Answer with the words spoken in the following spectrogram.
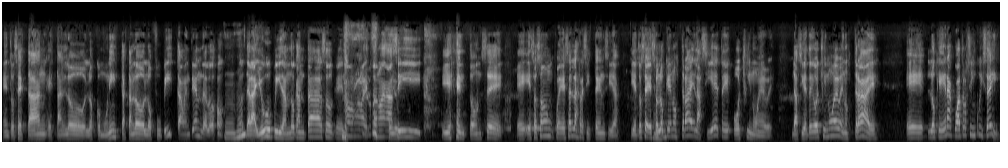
Entonces están, están los, los comunistas, están los, los fupistas, ¿me entiendes? Los, de la Yupi dando cantazos, que no, esto no es así. y entonces, eh, esos son, pues esa es la resistencia. Y entonces eso es lo que nos trae la 7, 8 y 9. La 7, 8 y 9 nos trae eh, lo que era 4, 5 y 6,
